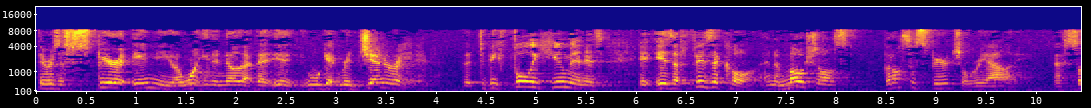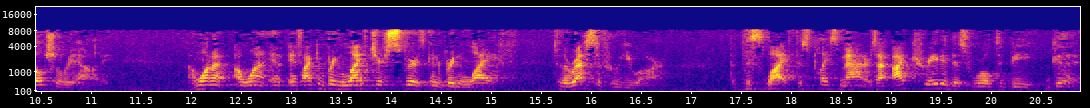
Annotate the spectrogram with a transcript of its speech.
there is a spirit in you. I want you to know that, that it will get regenerated. That to be fully human is, is a physical and emotional, but also spiritual reality and a social reality. I want to, I want, if I can bring life to your spirit, it's going to bring life to the rest of who you are. But this life, this place matters. I, I created this world to be good.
